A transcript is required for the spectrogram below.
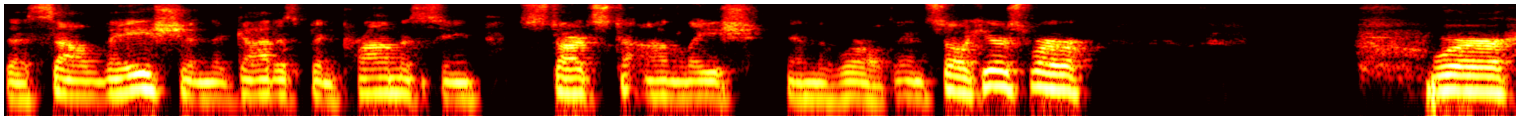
the salvation that God has been promising, starts to unleash in the world. And so here's where we're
